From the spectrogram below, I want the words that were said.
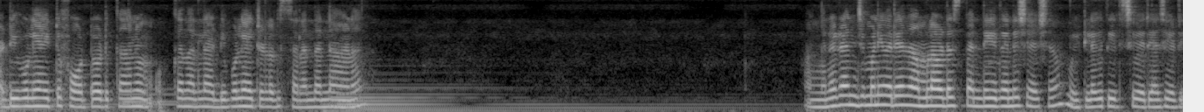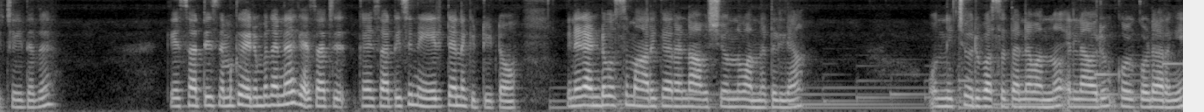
അടിപൊളിയായിട്ട് ഫോട്ടോ എടുക്കാനും ഒക്കെ നല്ല അടിപൊളിയായിട്ടുള്ളൊരു സ്ഥലം തന്നെയാണ്. അങ്ങനെ ഒരു അഞ്ച് മണി വരെ നമ്മൾ അവിടെ സ്പെൻഡ് ചെയ്തതിന് ശേഷം വീട്ടിലേക്ക് തിരിച്ച് വരിക ചെയ്തത്. K S R T C നമുക്ക് വരുമ്പോൾ തന്നെ K S R T K S R T C നേരിട്ട് തന്നെ കിട്ടിയിട്ടോ പിന്നെ രണ്ട് ബസ് മാറി കയറേണ്ട ആവശ്യമൊന്നും വന്നിട്ടില്ല. ഒന്നിച്ച് ഒരു ബസ്സിൽ തന്നെ വന്നു. എല്ലാവരും കോഴിക്കോട് ഇറങ്ങി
